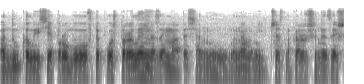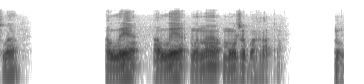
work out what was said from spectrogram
Аду колись я пробував також паралельно займатися. Ну, вона мені, чесно кажучи, не зайшла. Але, але вона може багато. Ну,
